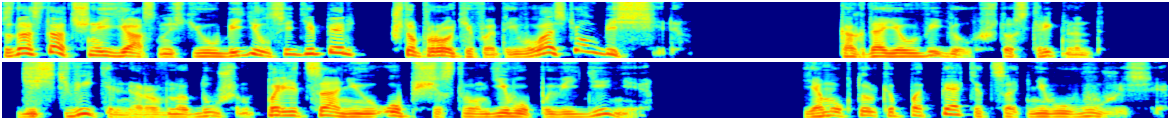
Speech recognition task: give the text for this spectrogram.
с достаточной ясностью убедился теперь, что против этой власти он бессилен. Когда я увидел, что Стрикленд действительно равнодушен к порицанию обществом его поведения, я мог только попятиться от него в ужасе,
